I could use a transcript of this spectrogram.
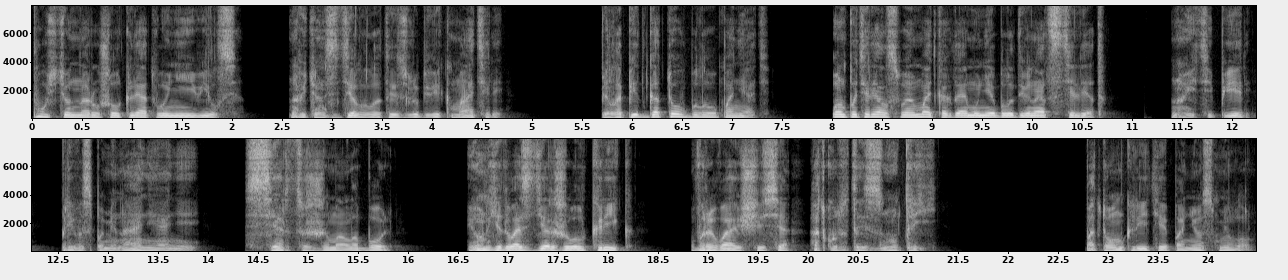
Пусть он нарушил клятву и не явился, но ведь он сделал это из любви к матери. Пелопит готов был его понять. Он потерял свою мать, когда ему не было двенадцати лет. Но и теперь, при воспоминании о ней, сердце сжимало боль. и он едва сдерживал крик, вырывающийся откуда-то изнутри. Потом Клития понес Милон.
